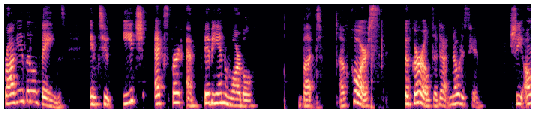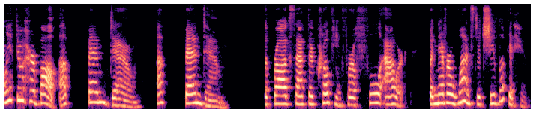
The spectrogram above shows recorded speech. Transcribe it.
froggy little veins into each expert amphibian warble. But, of course, the girl did not notice him. She only threw her ball up and down, and down. The frog sat there croaking for a full hour, but never once did she look at him.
